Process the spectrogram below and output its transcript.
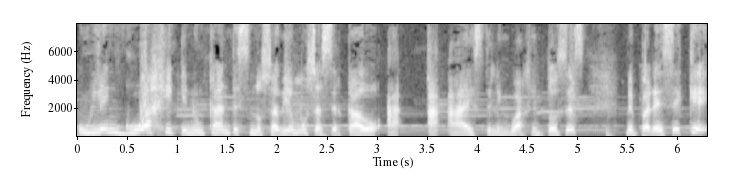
un lenguaje que nunca antes nos habíamos acercado a, a, este lenguaje. Entonces, me parece que,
